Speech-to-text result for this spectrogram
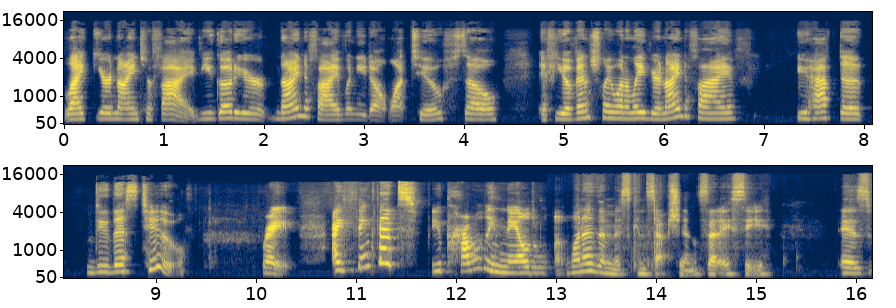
like your nine to five. You go to your nine to five when you don't want to so if you eventually want to leave your nine to five you have to do this too Right. I think that's you probably nailed one of the misconceptions that I see is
